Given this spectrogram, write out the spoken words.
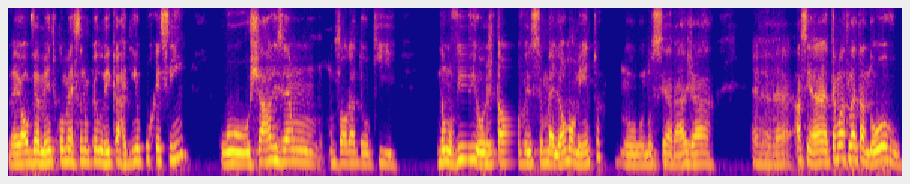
né, obviamente começando pelo Ricardinho, porque sim, o Charles é um, um jogador que não vive hoje talvez seu melhor momento no, no Ceará já é, assim é até um atleta novo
